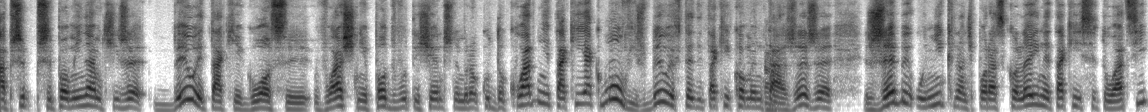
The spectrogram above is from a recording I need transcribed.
A przy, przypominam ci, że były takie głosy właśnie po 2000 roku, dokładnie takie jak mówisz. Były wtedy takie komentarze, że żeby uniknąć po raz kolejny takiej sytuacji,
